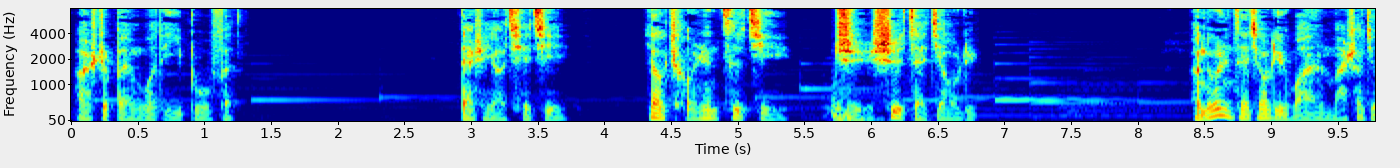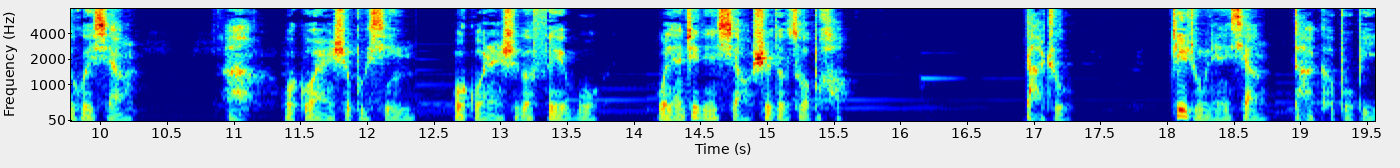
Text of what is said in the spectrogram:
而是本我的一部分。但是要切记，要承认自己只是在焦虑。很多人在焦虑完，马上就会想：啊，我果然是不行，我果然是个废物，我连这点小事都做不好。打住，这种联想大可不必。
